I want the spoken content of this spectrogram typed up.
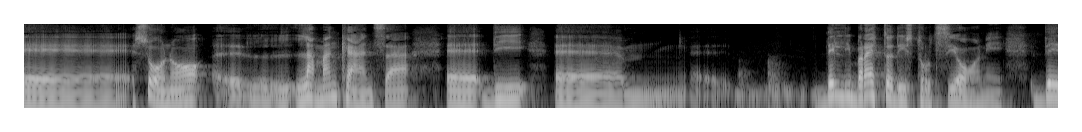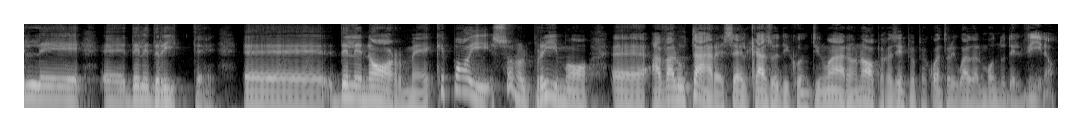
eh, sono eh, la mancanza eh, di ehm, eh, del libretto di istruzioni, delle, eh, delle dritte, eh, delle norme, che poi sono il primo eh, a valutare se è il caso di continuare o no. Per esempio, per quanto riguarda il mondo del vino,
